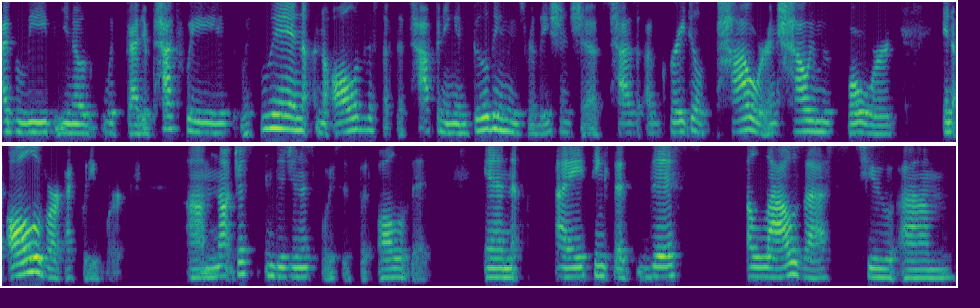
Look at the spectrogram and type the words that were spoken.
I believe, you know, with guided pathways, with Lynn and all of the stuff that's happening and building these relationships has a great deal of power in how we move forward in all of our equity work, um, not just Indigenous voices, but all of it. And I think that this allows us to um,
